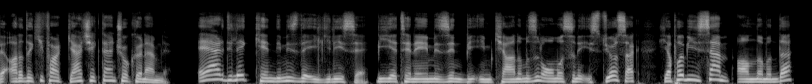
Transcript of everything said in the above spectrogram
ve aradaki fark gerçekten çok önemli. Eğer dilek kendimizle ilgiliyse, bir yeteneğimizin, bir imkanımızın olmasını istiyorsak, yapabilsem anlamında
